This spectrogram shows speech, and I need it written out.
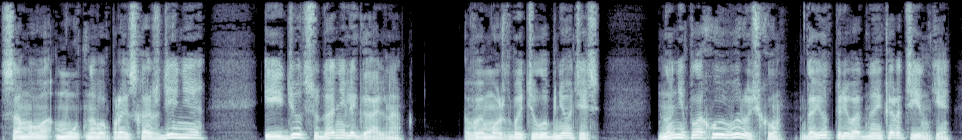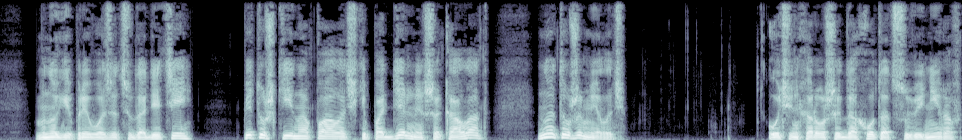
самого мутного происхождения и идет сюда нелегально. Вы, может быть, улыбнетесь, но неплохую выручку дают переводные картинки. Многие привозят сюда детей. Петушки на палочке, поддельный шоколад, но это уже мелочь. Очень хороший доход от сувениров.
